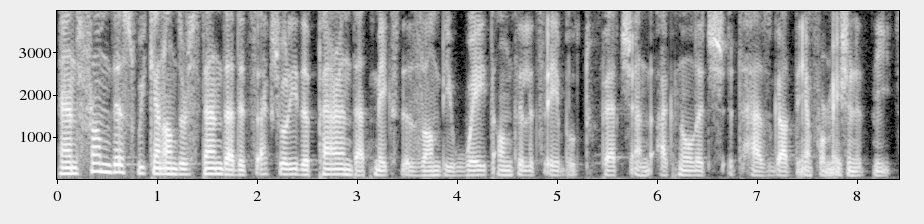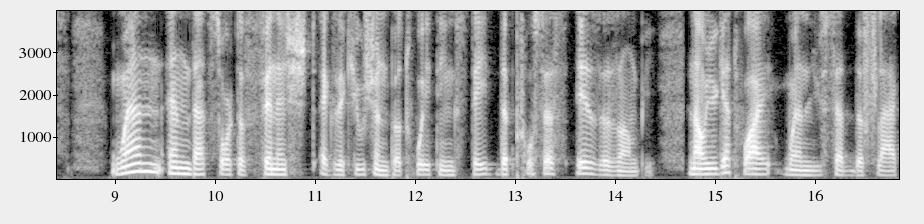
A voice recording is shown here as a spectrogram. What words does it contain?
And from this we can understand that it's actually the parent that makes the zombie wait until it's able to fetch and acknowledge it has got the information it needs. When in that sort of finished execution but waiting state, the process is a zombie. Now you get why when you set the flag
